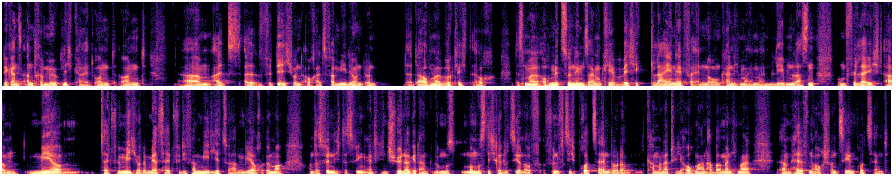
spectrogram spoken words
eine ganz andere Möglichkeit und und ähm, als, als für dich und auch als Familie und und da auch mal wirklich auch das mal auch mitzunehmen, sagen, okay, welche kleine Veränderung kann ich mal in meinem Leben lassen, um vielleicht ähm, mehr Zeit für mich oder mehr Zeit für die Familie zu haben, wie auch immer. Und das finde ich deswegen eigentlich ein schöner Gedanke. Du musst, man muss nicht reduzieren auf 50 Prozent oder kann man natürlich auch machen, aber manchmal ähm, helfen auch schon 10 Prozent,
